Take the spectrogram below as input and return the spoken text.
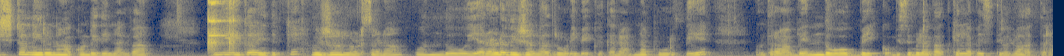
ಇಷ್ಟು ನೀರನ್ನು ಹಾಕ್ಕೊಂಡಿದ್ದೀನಲ್ವಾ ಈಗ ಇದಕ್ಕೆ ವಿಷಲ್ ಹೊಡ್ಸೋಣ ಒಂದು ಎರಡು ವಿಷಲ್ ಆದರೂ ಹೊಡಿಬೇಕು. ಯಾಕಂದರೆ ಅನ್ನ ಪೂರ್ತಿ ಒಂಥರ ಬೆಂದು ಹೋಗಬೇಕು. ಬಿಸಿಬೇಳೆ ಭಾತ್ಗೆಲ್ಲ ಬೇಯಿಸ್ತೀವಲ್ವ ಆ ಥರ.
